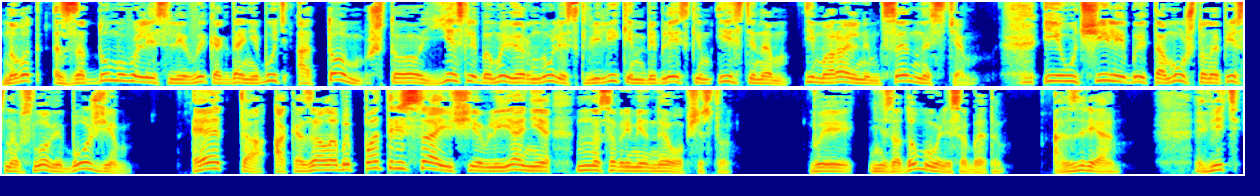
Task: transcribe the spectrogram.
Но вот задумывались ли вы когда-нибудь о том, что если бы мы вернулись к великим библейским истинам и моральным ценностям и учили бы тому, что написано в Слове Божьем, это оказало бы потрясающее влияние на современное общество. Вы не задумывались об этом? А зря. Ведь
